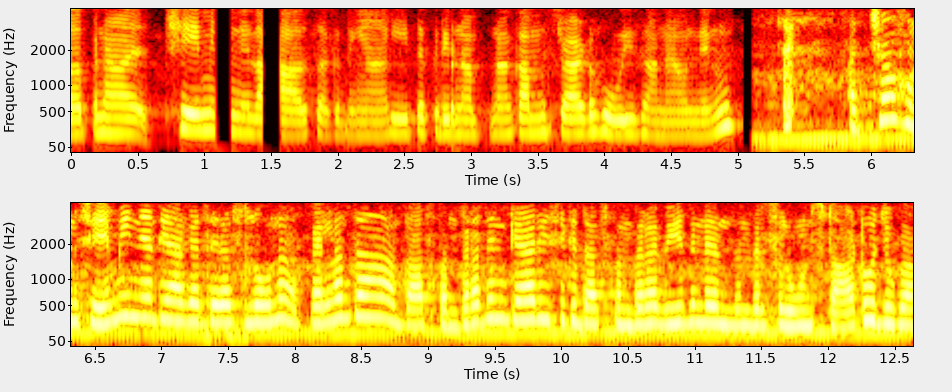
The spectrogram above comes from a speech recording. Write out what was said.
ਆਪਣਾ 6 ਮਹੀਨੇ ਲਾ ਸਕਦੀ ਹਾਂ ਕਿ ਤਕਰੀਬਨ ਆਪਣਾ ਕੰਮ ਸਟਾਰਟ ਹੋ ਹੀ ਜਾਣਾ ਉਹਨੇ ਨੂੰ। ਅੱਛਾ, ਹੁਣ 6 ਮਹੀਨਿਆਂ ਤੇ ਆ ਗਿਆ ਤੇਰਾ ਸਲੂਨ। ਪਹਿਲਾਂ ਤਾਂ 10-15 ਦਿਨ ਕਹਿ ਰਹੀ ਸੀ ਕਿ 10-15 20 ਦਿਨ ਦੇ ਅੰਦਰ ਅੰਦਰ ਸਲੂਨ ਸਟਾਰਟ ਹੋ ਜਾਊਗਾ।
